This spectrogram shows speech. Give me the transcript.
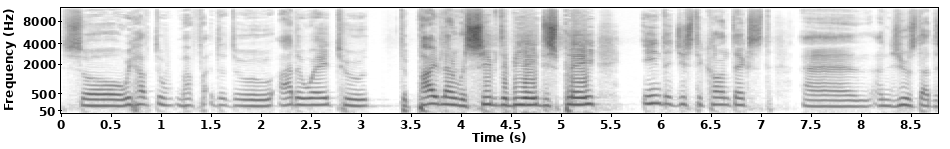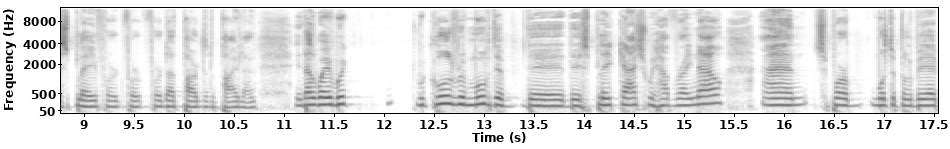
So we have to, to add a way to the pipeline receive the VA display in the GST context and, and use that display for, for, for that part of the pipeline. In that way, we we could remove the, the, the display cache we have right now and support multiple BA,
